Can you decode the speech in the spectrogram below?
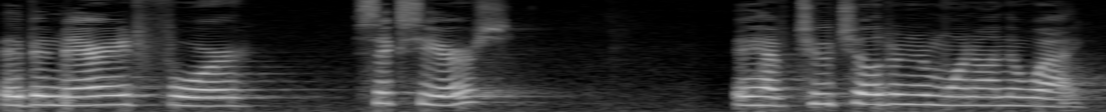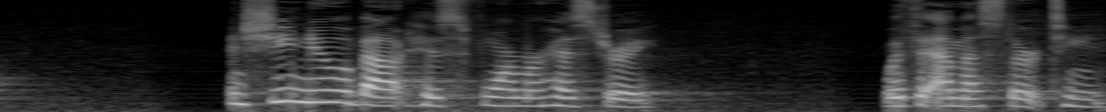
They've been married for six years. They have two children and one on the way. And she knew about his former history with the MS 13.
